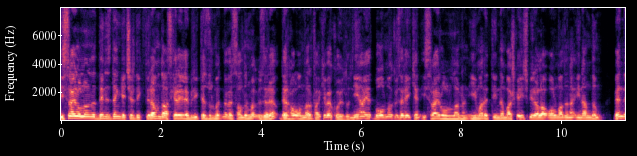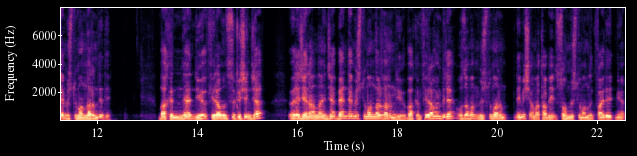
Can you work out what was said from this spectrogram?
İsrailoğullarını denizden geçirdik. Firavun da askerleriyle birlikte zulmetme ve saldırmak üzere derhal onları takibe koyuldu. Nihayet boğulmak üzereyken İsrailoğullarının iman ettiğinden başka hiçbir Allah olmadığına inandım. Ben de Müslümanlarım dedi. Bakın ne diyor? Firavun sıkışınca öleceğini anlayınca ben de Müslümanlardanım diyor. Bakın Firavun bile o zaman Müslümanım demiş ama tabii son Müslümanlık fayda etmiyor.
